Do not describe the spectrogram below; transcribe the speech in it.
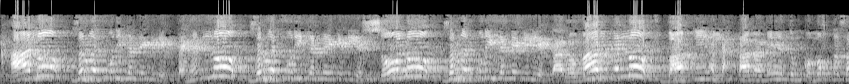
کھا لو، ضرورت پوری کرنے کے لیے پہن لو، ضرورت پوری کرنے کے لیے سو لو، ضرورت پوری کرنے کے لیے کاروبار کر لو۔ باقی اللہ تعالیٰ نے تم کو مختصر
